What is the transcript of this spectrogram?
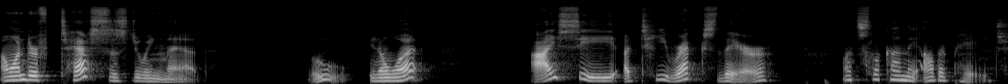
I wonder if Tess is doing that. Ooh, you know what? I see a T Rex there. Let's look on the other page.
